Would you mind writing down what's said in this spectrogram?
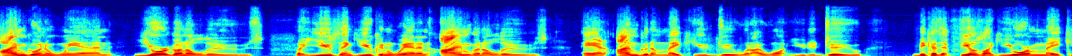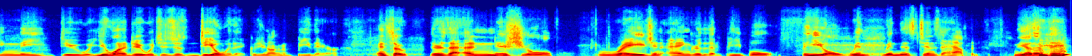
I'm going to win you're going to lose but you think you can win and i'm going to lose and i'm going to make you do what i want you to do because it feels like you're making me do what you want to do which is just deal with it because you're not going to be there. And so there's that initial rage and anger that people feel when when this tends to happen. And the other thing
